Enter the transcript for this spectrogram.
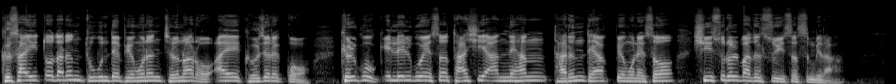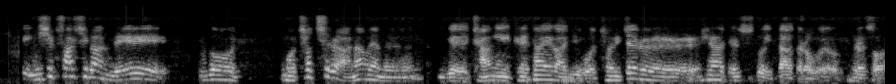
그 사이 또 다른 두 군데 병원은 전화로 아예 거절했고 결국 119에서 다시 안내한 다른 대학 병원에서 시술을 받을 수 있었습니다. 24시간 내에 이거 뭐 처치를 안 하면은 이게 장이 괴사해가지고 절제를 해야 될 수도 있다 하더라고요. 그래서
